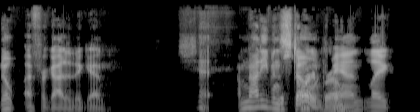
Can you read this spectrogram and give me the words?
Nope. I forgot it again. Shit. I'm not even stoned, man. Like,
